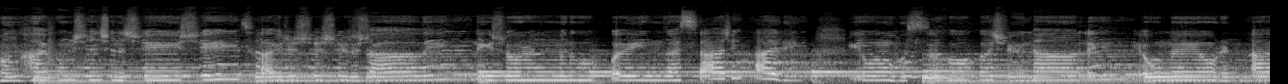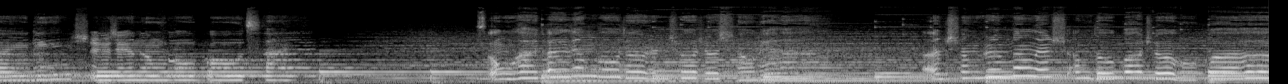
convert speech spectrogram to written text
你喜欢海风咸咸的气息，踩着湿湿的沙粒？你说人们的骨灰应该撒进海里。你问我死后会去哪里？有没有人爱你？世界能否不再？从海对两步的人扯着笑脸，岸上人们脸上都挂着无关。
